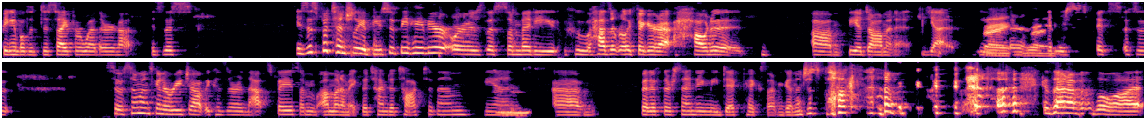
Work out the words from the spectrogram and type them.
being able to decipher whether or not is this is this potentially abusive behavior or is this somebody who hasn't really figured out how to um, be a dominant yet you right, know, right. it's it's a so if someone's going to reach out because they're in that space i'm, I'm going to make the time to talk to them and mm-hmm. um, but if they're sending me dick pics i'm going to just block them because that happens a lot,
